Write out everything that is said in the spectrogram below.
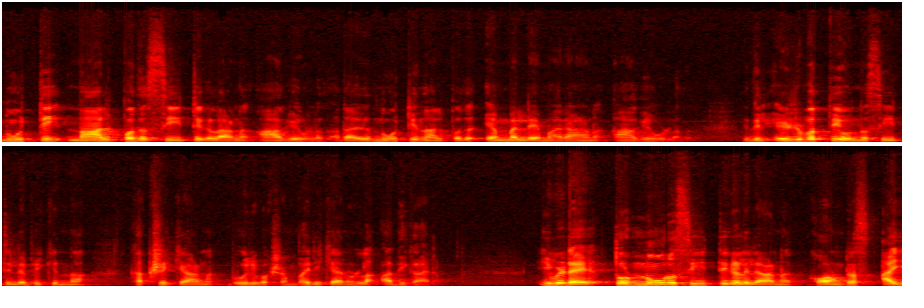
നൂറ്റി നാൽപ്പത് സീറ്റുകളാണ് ആകെയുള്ളത്. അതായത് നൂറ്റി നാൽപ്പത് എം എൽ എമാരാണ് ആകെയുള്ളത്. ഇതിൽ എഴുപത്തി ഒന്ന് സീറ്റ് ലഭിക്കുന്ന കക്ഷിക്കാണ് ഭൂരിപക്ഷം ഭരിക്കാനുള്ള അധികാരം. ഇവിടെ തൊണ്ണൂറ് സീറ്റുകളിലാണ് കോൺഗ്രസ് ഐ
